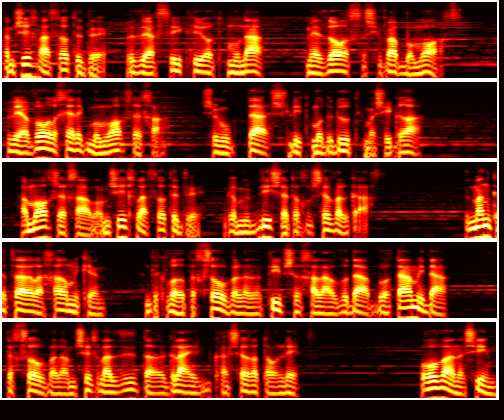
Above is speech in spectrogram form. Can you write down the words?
תמשיך לעשות את זה, וזה יפסיק להיות תמונה מאזור החשיבה במוח, ויעבור לחלק במוח שלך שמוקדש להתמודדות עם השגרה. המוח שלך ממשיך לעשות את זה, גם מבלי שאתה חושב על כך. זמן קצר לאחר מכן, אתה כבר תחשוב על הנתיב שלך לעבודה באותה מידה שתחשוב על להמשיך להזיז את הרגליים כאשר אתה הולך. רוב האנשים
